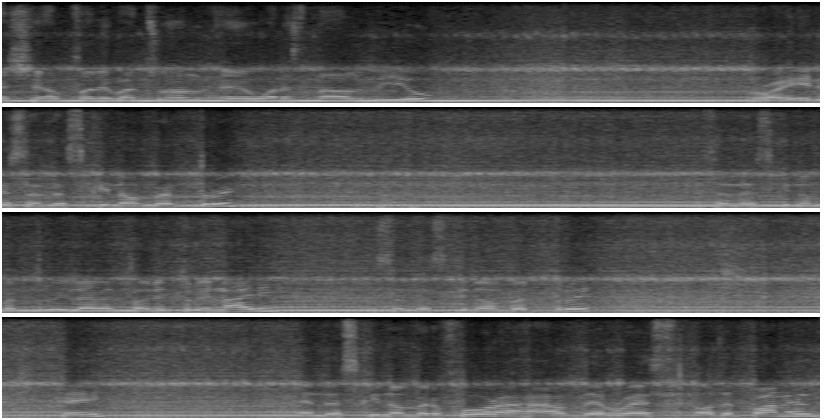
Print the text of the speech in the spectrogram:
20 by 12 and one style view. Right here is the skid number 3. It's in the skid number 3, 113390. It's in the skid number 3. Okay. And the skid number 4, I have the rest of the panel.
